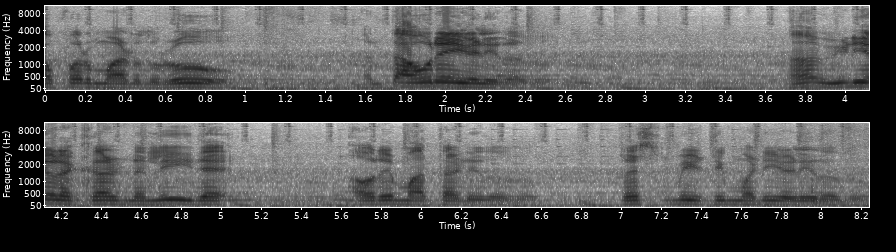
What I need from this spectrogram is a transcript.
ಆಫರ್ ಮಾಡಿದ್ರು ಅಂತ ಅವರೇ ಹೇಳಿರೋದು. ಹಾಂ ವಿಡಿಯೋ ರೆಕಾರ್ಡ್ನಲ್ಲಿ ಇದೆ. ಅವರೇ ಮಾತಾಡಿರೋದು. ಪ್ರೆಸ್ ಮೀಟಿಂಗ್ ಮಾಡಿ ಹೇಳಿರೋದು.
